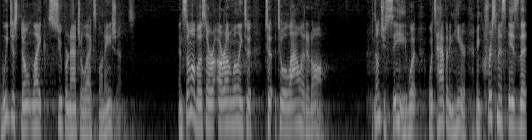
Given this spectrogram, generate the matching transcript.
We just don't like supernatural explanations. And some of us are, are unwilling to, to, to allow it at all. Don't you see what, what's happening here? I mean, Christmas is the,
